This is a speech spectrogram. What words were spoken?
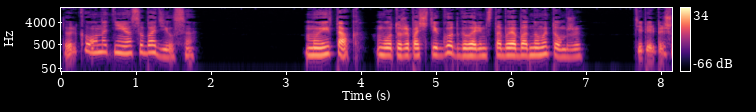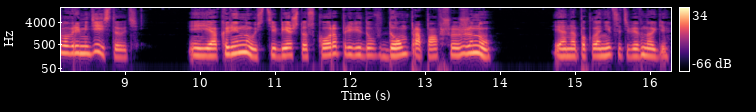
Только он от нее освободился. «Мы и так, вот уже почти год говорим с тобой об одном и том же. Теперь пришло время действовать. И я клянусь тебе, что скоро приведу в дом пропавшую жену, и она поклонится тебе в ноги.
